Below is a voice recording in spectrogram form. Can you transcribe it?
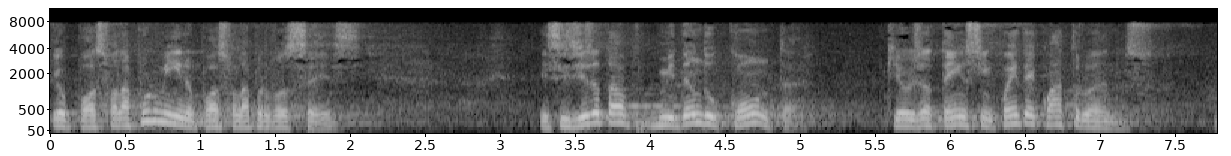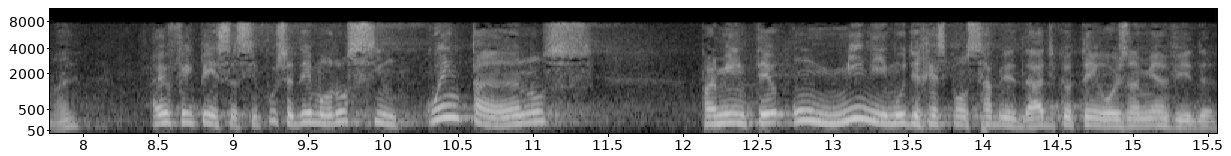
Eu posso falar por mim, não posso falar por vocês. Esses dias eu estava me dando conta que eu já tenho 54 anos. Não é? Aí eu fui pensando assim, puxa, demorou 50 anos para mim ter um mínimo de responsabilidade que eu tenho hoje na minha vida.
